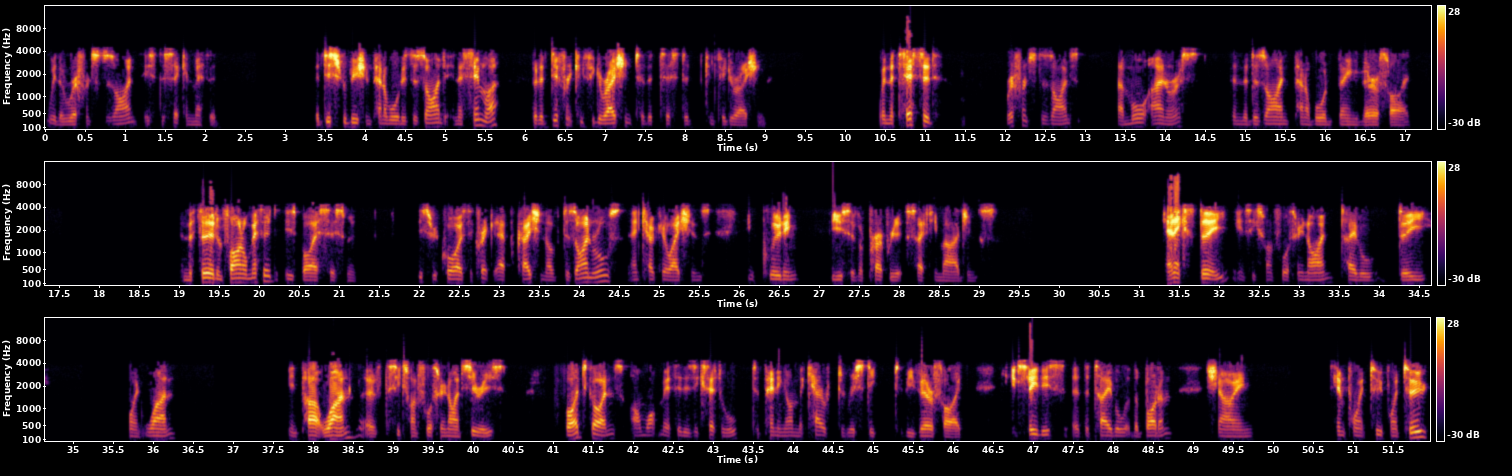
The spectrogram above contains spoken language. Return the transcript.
with a reference design is the second method. The distribution panel board is designed in a similar but a different configuration to the tested configuration. When the tested reference designs are more onerous than the design panel board being verified. And the third and final method is by assessment. This requires the correct application of design rules and calculations, including the use of appropriate safety margins. Annex D in 61439, Table D.1, Point in part one of the 61439 series provides guidance on what method is acceptable depending on the characteristic to be verified. You can see this at the table at the bottom showing 10.2.2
